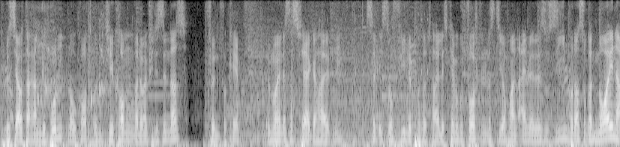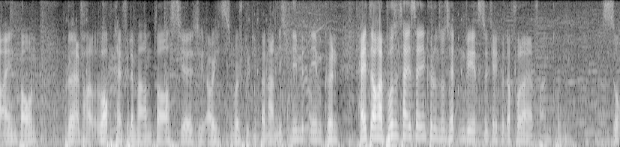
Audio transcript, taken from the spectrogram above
Du bist ja auch daran gebunden. Oh Gott. Und hier kommen, warte mal, wie viele sind das? Fünf, okay. Immerhin ist das fair gehalten. Das sind nicht so viele Puzzleteile. Ich kann mir gut vorstellen, dass die auch mal in einem Level so sieben oder sogar neune einbauen. Und dann einfach überhaupt keinen Fehler mehr haben darfst. Hier habe ich jetzt zum Beispiel die Bananen nicht mitnehmen können. Hätte auch ein Puzzleteil sein können, sonst hätten wir jetzt direkt mit da vorne anfangen können. So.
